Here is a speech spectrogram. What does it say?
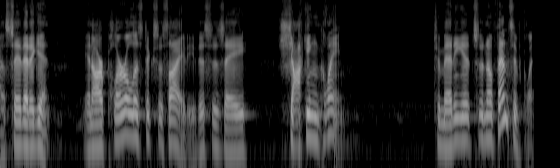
I'll say that again. In our pluralistic society, this is a shocking claim. To many, it's an offensive claim.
